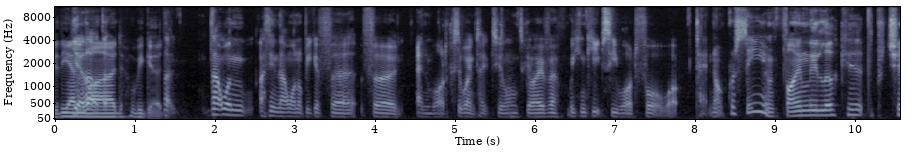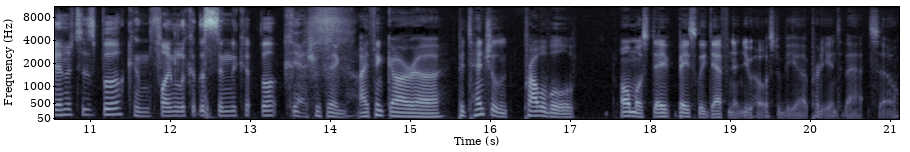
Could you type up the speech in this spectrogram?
Do the Yeah, that-. We'll be good. that, that one, I think that one will be good for for nWoD because it won't take too long to go over. We can keep cWoD for what technocracy and finally look at the Progenitors book and finally look at the Syndicate book. Yeah, sure thing. I think our uh, potential, probable, almost de- basically definite new host would be uh, pretty into that. So,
